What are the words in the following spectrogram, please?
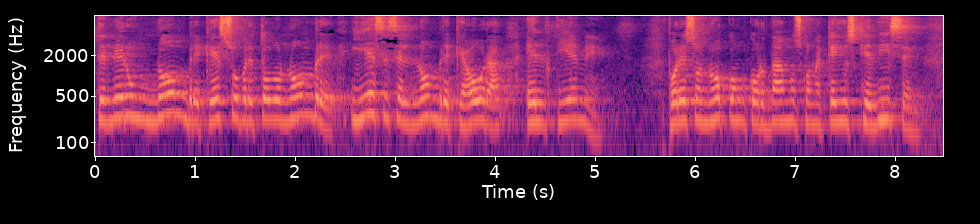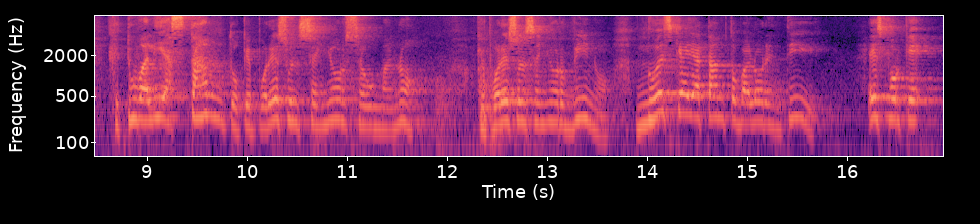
tener un nombre que es sobre todo nombre, y ese es el nombre que ahora Él tiene. Por eso no concordamos con aquellos que dicen que tú valías tanto, que por eso el Señor se humanó, que por eso el Señor vino. No es que haya tanto valor en ti, es porque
